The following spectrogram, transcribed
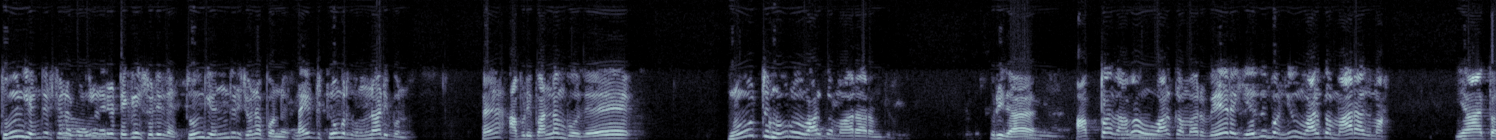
தூங்கி எந்திரிச்சோன்னே. நிறைய டெக்னிக் சொல்லியிருக்கேன். தூங்கி எந்திரிச்சோன்னே பண்ணு. நைட்டு தூங்குறதுக்கு முன்னாடி பண்ணு. அப்படி பண்ணும்போது நூற்றுக்கு நூறு வாழ்க்கை மாற ஆரம்பிச்சிடும் புரியுதா? அப்பதான் உன் வாழ்க்கை மாறும். வேற எது பண்ணி உன் வாழ்க்கை மாறாதுமா? நான் இப்ப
